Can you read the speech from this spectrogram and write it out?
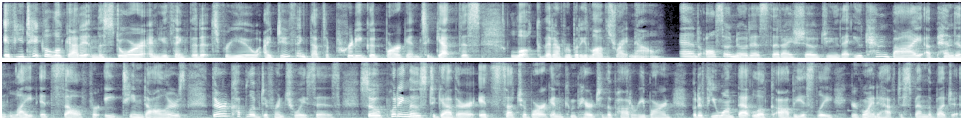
if you take a look at it in the store and you think that it's for you, I do think that's a pretty good bargain to get this look that everybody loves right now. And also notice that I showed you that you can buy a pendant light itself for $18. There are a couple of different choices. So putting those together, it's such a bargain compared to the Pottery Barn. But if you want that look, obviously, you're going to have to spend the budget.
